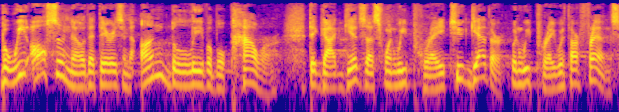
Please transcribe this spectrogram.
But we also know that there is an unbelievable power that God gives us when we pray together, when we pray with our friends.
